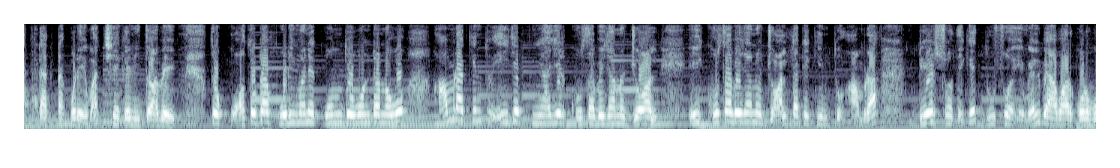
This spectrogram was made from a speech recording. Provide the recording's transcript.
একটা একটা করে এবার ছেঁকে নিতে হবে। তো কতটা পরিমাণে কোন দ্রবণটা নেব, আমরা কিন্তু এই যে পেঁয়াজের খোসা ভেজানো জল, এই খোসা ভেজানো জলটাকে কিন্তু আমরা দেড়শো থেকে দুশো এম ব্যবহার করব।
